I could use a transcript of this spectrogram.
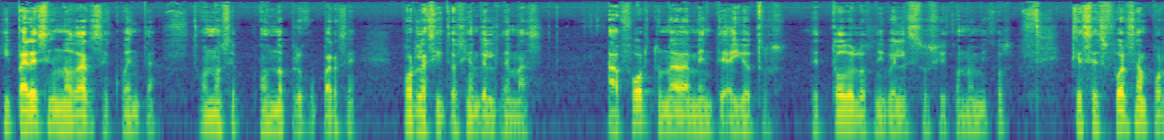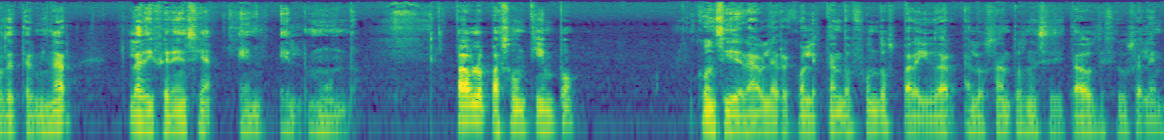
y parecen no darse cuenta o no, preocuparse por la situación de los demás. Afortunadamente hay otros de todos los niveles socioeconómicos que se esfuerzan por determinar la diferencia en el mundo. Pablo pasó un tiempo considerable recolectando fondos para ayudar a los santos necesitados de Jerusalén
